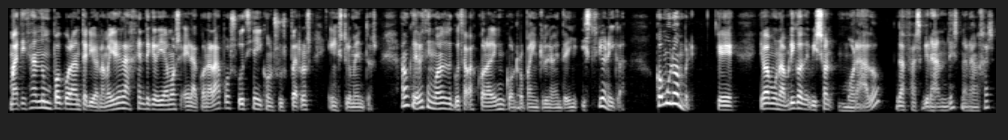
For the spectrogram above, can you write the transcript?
Matizando un poco la anterior, la mayoría de la gente que veíamos era con harapos sucia y con sus perros e instrumentos, aunque de vez en cuando te cruzabas con alguien con ropa increíblemente histriónica, como un hombre que llevaba un abrigo de bisón morado, gafas grandes, naranjas,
